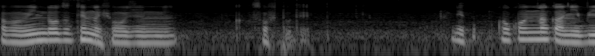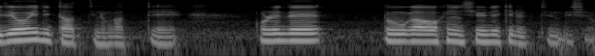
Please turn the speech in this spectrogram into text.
多分 Windows 10の標準ソフトで。で、ここの中にビデオエディターっていうのがあって、これで動画を編集できるっていうんですよ。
